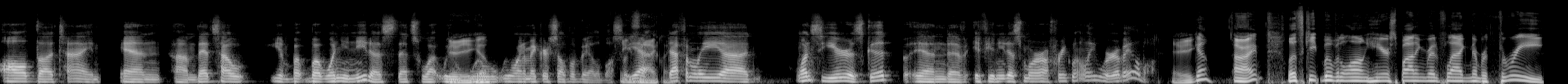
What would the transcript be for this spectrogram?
all the time, and um, that's how you know. But but when you need us, that's what we we, we want to make ourselves available. So exactly. yeah, definitely. Uh, once a year is good. And uh, if you need us more frequently, we're available. There you go. All right. Let's keep moving along here. Spotting red flag number three.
